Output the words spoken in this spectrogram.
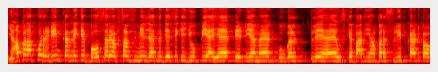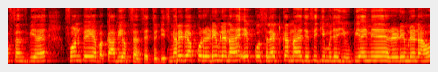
यहाँ पर आपको रिडीम करने के बहुत सारे ऑप्शन मिल जाते हैं, जैसे कि यूपीआई है पेटीएम है गूगल प्ले है, उसके बाद यहाँ पर फ्लिपकार्ट का ऑप्शन भी है फ़ोन पे का भी ऑप्शन है। तो जिसमें भी आपको रिडीम लेना है, एक को सिलेक्ट करना है, जैसे कि मुझे यूपीआई में रिडीम लेना हो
